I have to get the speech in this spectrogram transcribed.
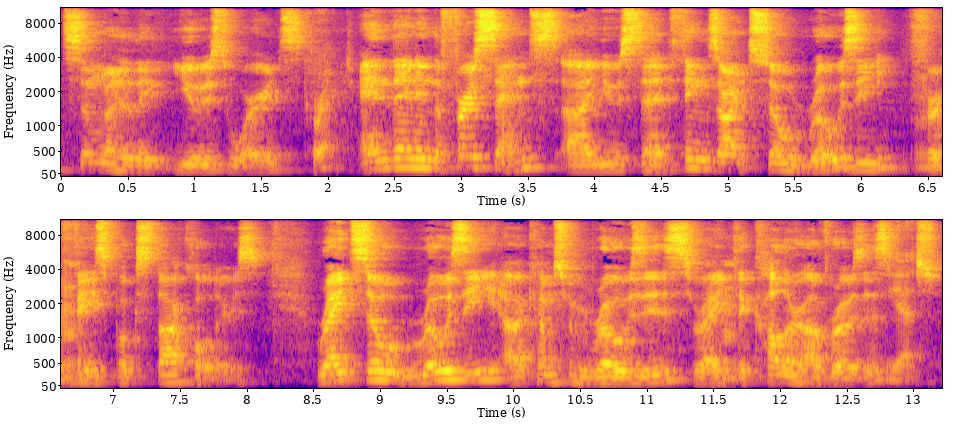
Similarly used words. Correct. And then in the first sentence, uh, you said things aren't so rosy for mm-hmm. Facebook stockholders. Right, so rosy uh, comes from roses, right? Mm-hmm. The color of roses. Yes.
